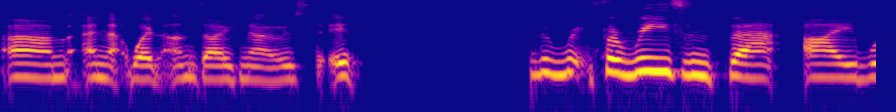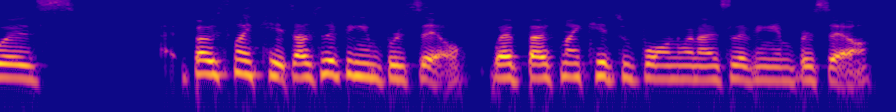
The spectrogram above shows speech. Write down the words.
um, and that went undiagnosed. It the, for reasons that i was both my kids i was living in brazil where both my kids were born when i was living in brazil.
